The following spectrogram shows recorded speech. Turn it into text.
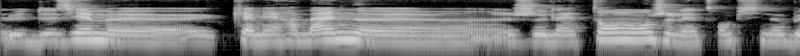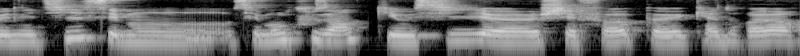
Le deuxième euh, caméraman, euh, Jonathan, Jonathan Pino Bonetti, c'est mon, c'est mon cousin, qui est aussi euh, chef-op, cadreur,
